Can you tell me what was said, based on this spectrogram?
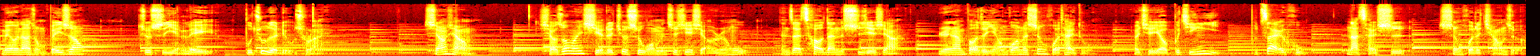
没有那种悲伤，就是眼泪不住的流出来。想想，小作文写的就是我们这些小人物，能在操蛋的世界下，仍然抱着阳光的生活态度，而且要不经意、不在乎，那才是。生活的强者。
